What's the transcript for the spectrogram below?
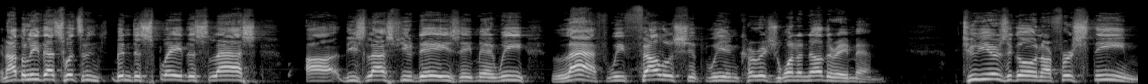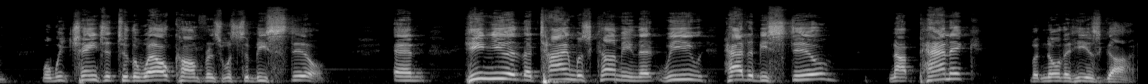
And I believe that's what's been, displayed this last, uh, these last few days. Amen. We laughed, we fellowshiped, we encouraged one another. Amen. Two years ago in our first theme, when we changed it to the well conference was to be still. And he knew that the time was coming that we had to be still, not panic, but know that he is God.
